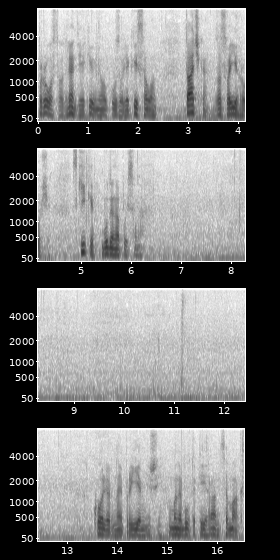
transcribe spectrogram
просто, от гляньте, який у нього кузов, який салон. Тачка за свої гроші. Скільки буде написано. Колір найприємніший. У мене був такий гранд це Макс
